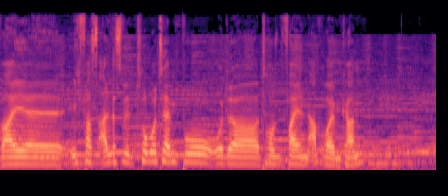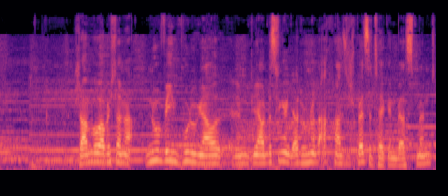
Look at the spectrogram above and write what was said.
weil ich fast alles mit Turbo-Tempo oder 1000 Pfeilen abräumen kann. Jumbo habe ich dann nur wegen Bulu genau, genau deswegen habe ich auch 188 Space Attack Investment,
